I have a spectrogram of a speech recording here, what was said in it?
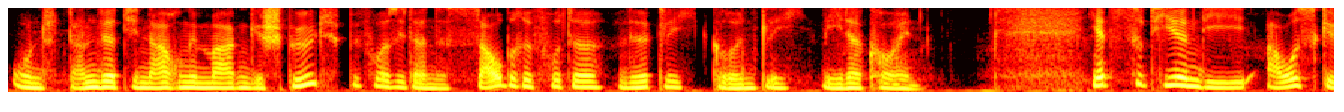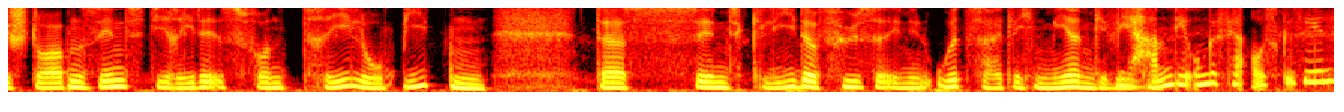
Und dann wird die Nahrung im Magen gespült, bevor sie dann das saubere Futter wirklich gründlich wiederkäuen. Jetzt zu Tieren, die ausgestorben sind. Die Rede ist von Trilobiten. Das sind Gliederfüßer in den urzeitlichen Meeren gewesen. Wie haben die ungefähr ausgesehen?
